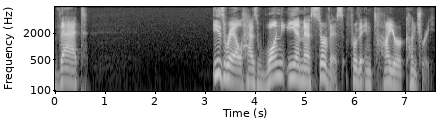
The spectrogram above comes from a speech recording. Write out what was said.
that Israel has one EMS service for the entire country.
